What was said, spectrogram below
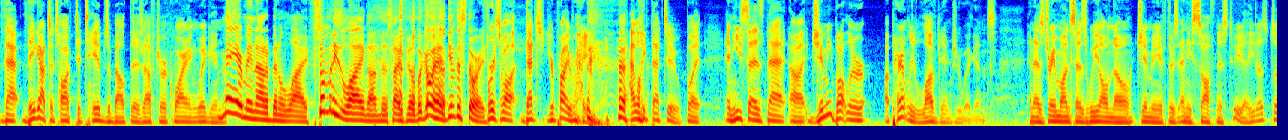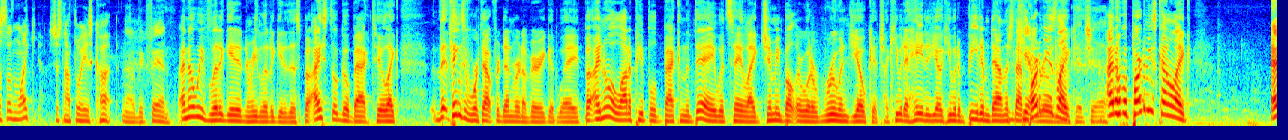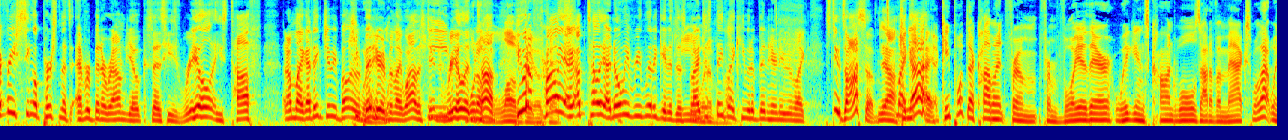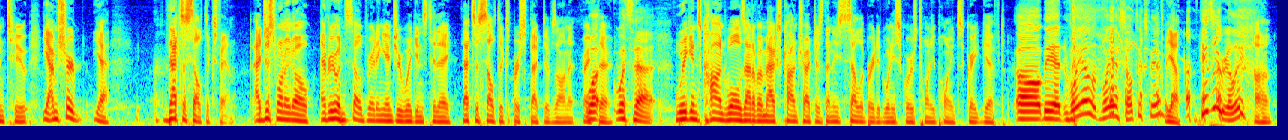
That they got to talk to Thibs about this after acquiring Wiggins. May or may not have been a lie. Somebody's lying on this. I feel, but go ahead, give the story. First of all, that's you're probably right. I like that too. But and he says that uh, Jimmy Butler apparently loved Andrew Wiggins. And as Draymond says, we all know Jimmy. If there's any softness to you, he does, just doesn't like you. It's just not the way he's cut. Not a big fan. I know we've litigated and relitigated this, but I still go back to like th- things have worked out for Denver in a very good way. But I know a lot of people back in the day would say like Jimmy Butler would have ruined Jokic, like he would have hated Jokic, he would have beat him down. This that. can't Part of me ruin is like, Jokic, yeah. I know, but part of me is kind of like. Every single person that's ever been around Yoke says he's real, he's tough, and I'm like, I think Jimmy Butler He would have been here and been like, wow, this dude's he real and tough. He would have probably, I, I'm telling you, I know we've relitigated this, He but I just think loved- like he would have been here and he'd be like, this dude's awesome, Yeah. my Can guy. You, can you pull up that comment from from Voya there? Wiggins conned Wolves out of a max. Well, that one too. Yeah, I'm sure. Yeah, that's a Celtics fan. I just want to know everyone's celebrating Andrew Wiggins today. That's a Celtics perspectives on it right what, there. What's that? Wiggins conned Wolves out of a max contract as then he's celebrated when he scores 20 points. Great gift. Oh man, Voya, Voya, Celtics fan? Yeah. Is he really? Uh-huh.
